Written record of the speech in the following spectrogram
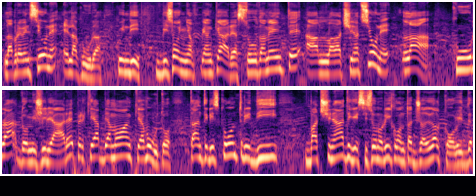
la prevenzione e la cura, quindi bisogna affiancare assolutamente alla vaccinazione la cura domiciliare perché abbiamo anche avuto tanti riscontri di vaccinati che si sono ricontagiati dal Covid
